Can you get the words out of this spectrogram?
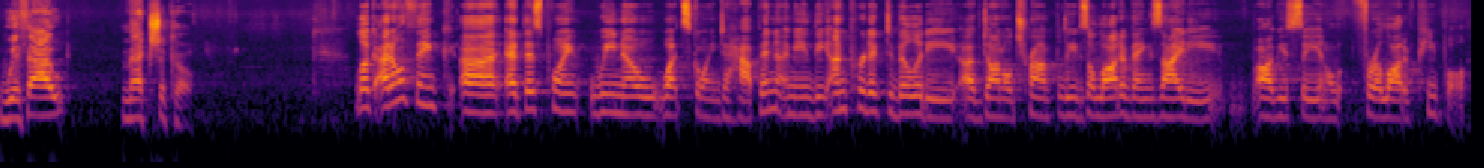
without Mexico? Look, I don't think uh, at this point we know what's going to happen. I mean, the unpredictability of Donald Trump leaves a lot of anxiety, obviously, a, for a lot of people.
